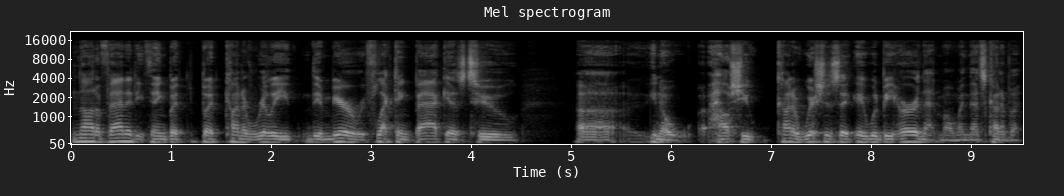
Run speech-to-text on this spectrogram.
not a vanity thing, but but kind of really the mirror reflecting back as to uh, you know how she kind of wishes it, it would be her in that moment. That's kind of a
